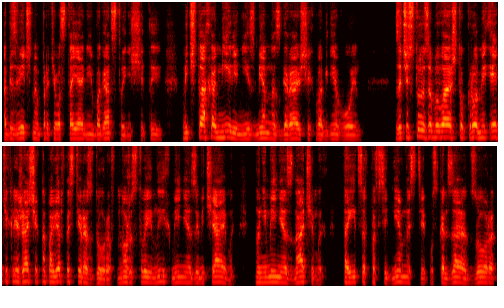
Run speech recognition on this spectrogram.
о безвечном противостоянии богатства и нищеты, мечтах о мире, неизменно сгорающих в огне войн. Зачастую забывая, что кроме этих лежащих на поверхности раздоров, множество иных, менее замечаемых, но не менее значимых, таится в повседневности, ускользая от зора,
